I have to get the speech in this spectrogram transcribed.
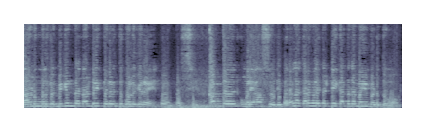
நான் உங்களுக்கு மிகுந்த நன்றி தெரிவித்துக் கொள்கிறேன். கர்த்தர் உங்களை ஆசிர்வதிப்பார் எல்லா கரங்களை தட்டி கத்தனை மேம்படுத்துவோம்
